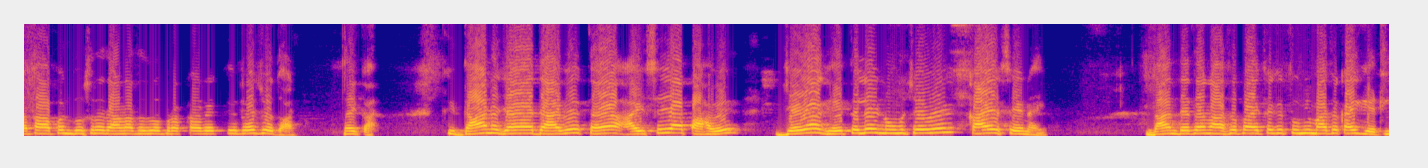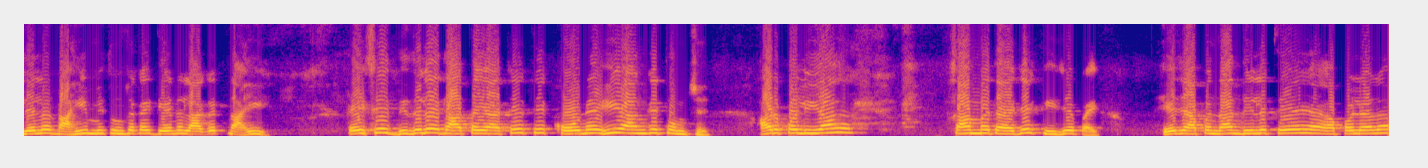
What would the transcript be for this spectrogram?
आता आपण दुसरं दानाचा जो प्रकार आहे की रजोदान नाही का? की दान जया द्यावे तया ऐसया पाहावे जया घेतले नुमचेवे काय से नाही. दान देताना असं पाहायचं की तुम्ही माझं काही घेतलेलं नाही मी तुमचं काही देणं लागत नाही. तैसे दिदले दातयाचे ते कोणेही अंगे तुमचे. अर्पलिया साम्यताचे कीजे पाहिजे हे जे आपण दान दिले ते आपल्याला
